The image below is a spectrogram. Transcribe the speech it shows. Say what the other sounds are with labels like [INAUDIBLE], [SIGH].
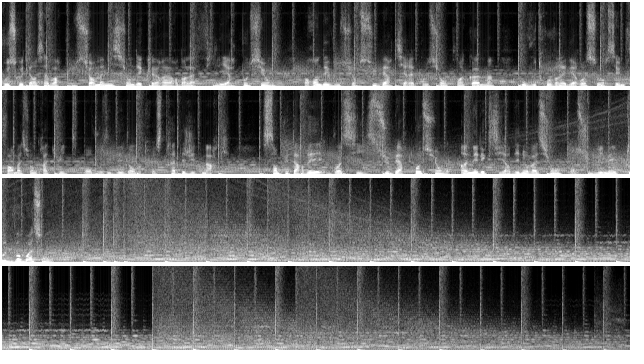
Vous souhaitez en savoir plus sur ma mission d'éclaireur dans la filière potion? Rendez-vous sur super-potion.com où vous trouverez des ressources et une formation gratuite pour vous aider dans votre stratégie de marque. Sans plus tarder, voici Super Potion, un élixir d'innovation pour sublimer toutes vos boissons.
